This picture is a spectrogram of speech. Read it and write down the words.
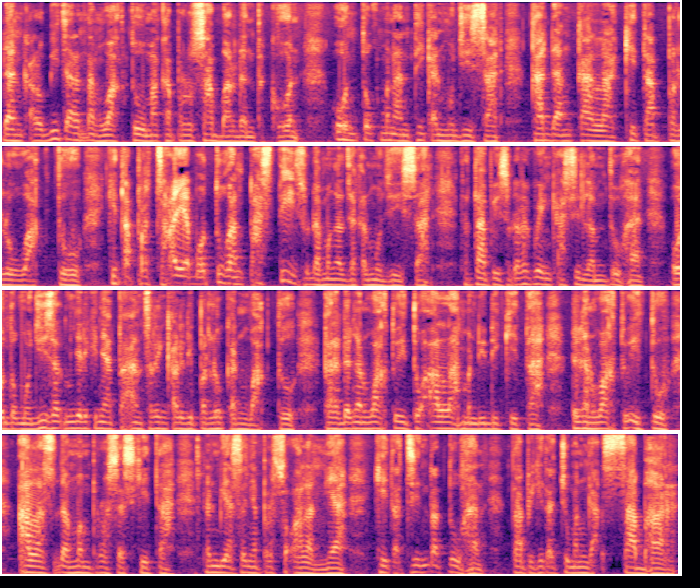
dan kalau bicara tentang waktu maka perlu sabar dan tekun untuk menantikan mujizat kadangkala kita perlu waktu kita percaya bahwa Tuhan pasti sudah mengerjakan mujizat tetapi saudara gue yang kasih dalam Tuhan untuk mujizat menjadi kenyataan sering kali diperlukan waktu karena dengan waktu itu Allah mendidik kita dengan waktu itu Allah sedang memproses kita dan biasanya persoalannya kita cinta Tuhan tapi kita cuma nggak sabar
